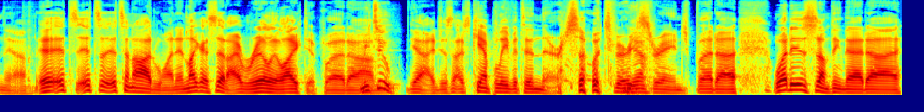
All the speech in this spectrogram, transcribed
yeah. It's it's it's an odd one, and like I said, I really liked it, but um, too. Yeah, I just I just can't believe it's in there, so it's very Yeah. strange. But uh, what is something that uh,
